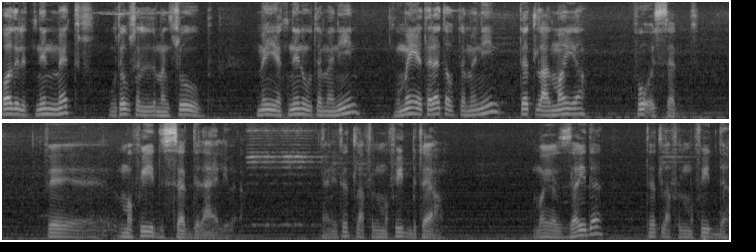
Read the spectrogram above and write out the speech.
فاضل اتنين متر وتوصل لمنسوب مية اتنين وتمانين ومية تلاتة وتمانين تطلع المية فوق السد في مفيض السد العالي بقى. يعني تطلع في المفيض بتاعه. المية الزايدة تطلع في المفيض ده.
